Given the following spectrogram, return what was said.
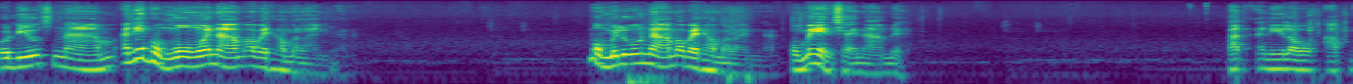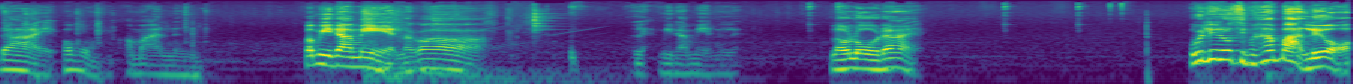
produce น้ำอันนี้ผมงงว่าน้ำเอาไปทำอะไรเหมือนกันผมไม่รู้ว่าน้ำเอาไปทำอะไรเหมือนกันผมไม่เห็นใช้น้ำเลยพัดอันนี้เราอัพได้ เพราะผมเอามาอันหนึ่งก็มีดาเมจแล้วก็แหละมีดาเมจนั่นแหละเราโลได้ อุ้ยรีโลสิบห้าบาทเลยเหรอ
